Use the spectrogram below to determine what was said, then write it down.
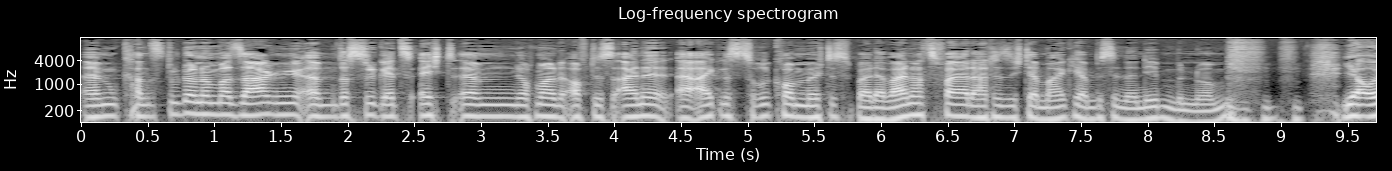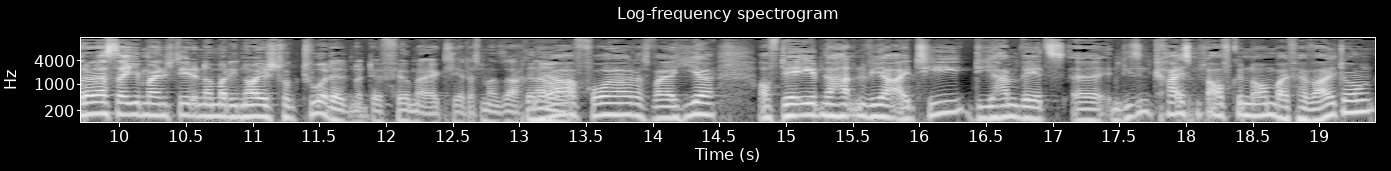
ähm, kannst du dann nochmal sagen, ähm, dass du jetzt echt ähm, nochmal auf das eine Ereignis zurückkommen möchtest bei der Weihnachtsfeier. Da hatte sich der Mike ja ein bisschen daneben benommen. Ja, oder dass da jemand steht und nochmal die neue Struktur der, der Firma erklärt, dass man sagt, Genau. naja, vorher, das war ja hier, auf der Ebene hatten wir ja IT, die haben wir jetzt äh, in diesen Kreis mit aufgenommen bei Verwaltung.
